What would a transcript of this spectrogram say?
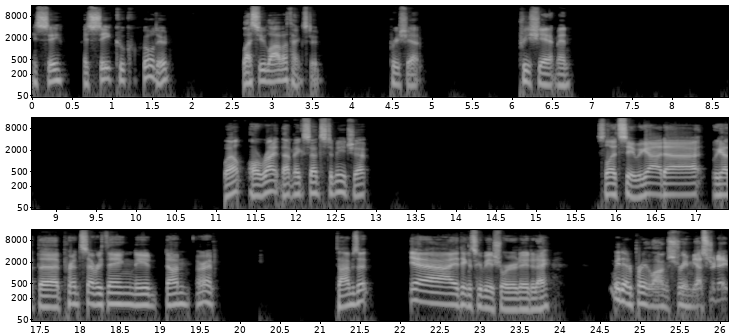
You see? I see. Cool, cool, cool, dude. Bless you, Lava. Thanks, dude. Appreciate it. Appreciate it, man. Well, all right. That makes sense to me, Chip. So let's see. We got uh we got the prints everything need done. All right. Time is it? Yeah, I think it's going to be a shorter day today. We did a pretty long stream yesterday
